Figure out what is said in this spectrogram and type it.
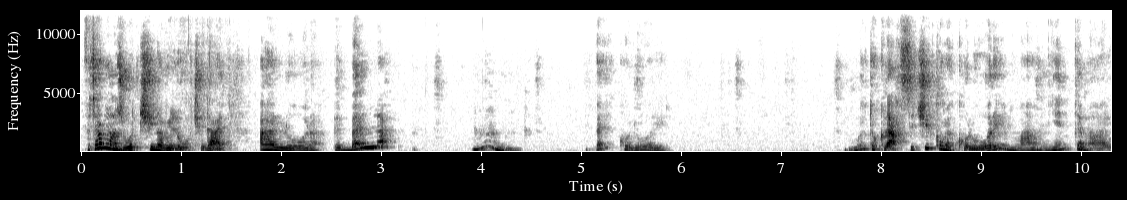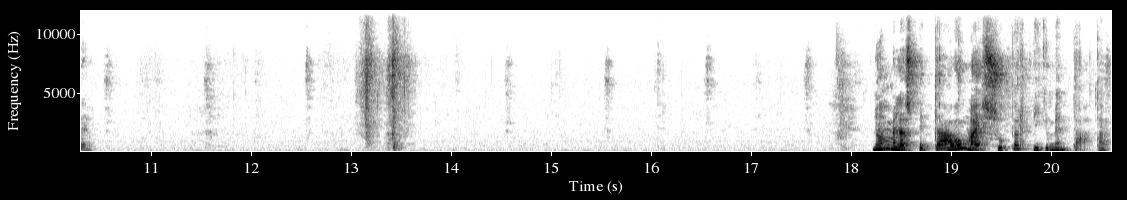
Facciamo uno swatchino veloce dai. Allora è bella. Mm, bei colori. Molto classici come colori ma niente male non me l'aspettavo ma è super pigmentata.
